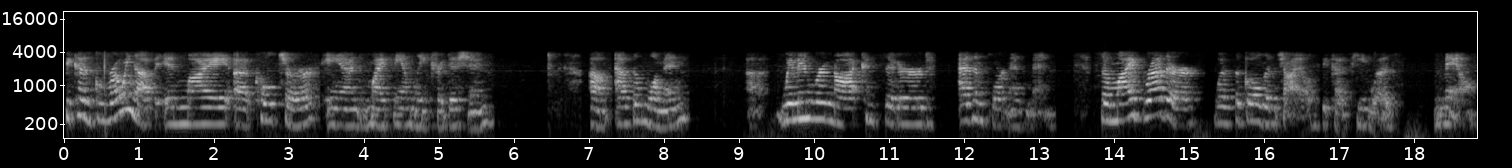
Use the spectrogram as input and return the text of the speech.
because growing up in my uh, culture and my family tradition, um, as a woman, uh, women were not considered as important as men. So my brother was the golden child because he was male.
